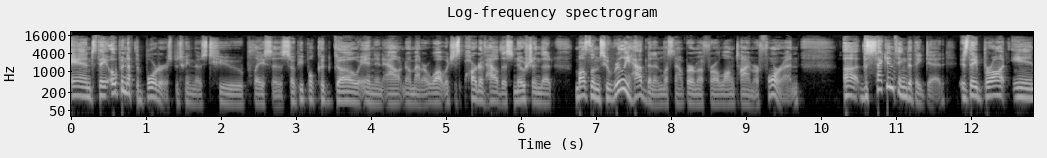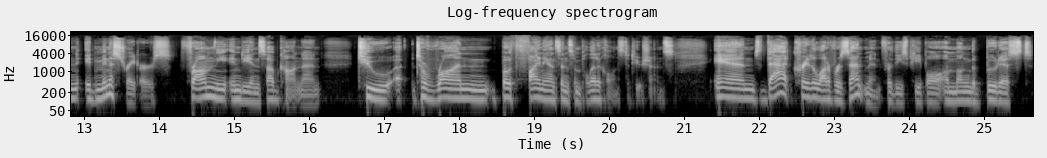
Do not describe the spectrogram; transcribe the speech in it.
and they opened up the borders between those two places so people could go in and out no matter what, which is part of how this notion that Muslims who really have been in what's now Burma for a long time are foreign. Uh, the second thing that they did is they brought in administrators from the Indian subcontinent to uh, to run both finance and some political institutions. And that created a lot of resentment for these people among the Buddhist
